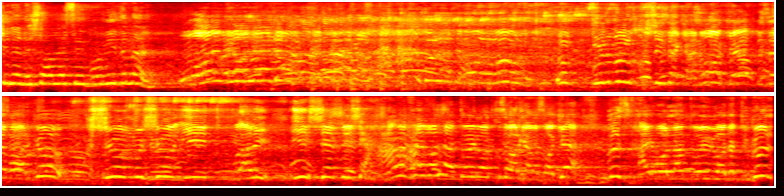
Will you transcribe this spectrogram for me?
Shuni nishonlasak bo'lmaydimi? Voy bo'ladi. Bulbul qushingiz ekan aka, biza bor-ku. Shu mushu it, hali eshak, eshak hamma hayvonlar to'yini o'tkazib olganmiz aka. Biz hayvonlar to'yi yo'da tugul.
